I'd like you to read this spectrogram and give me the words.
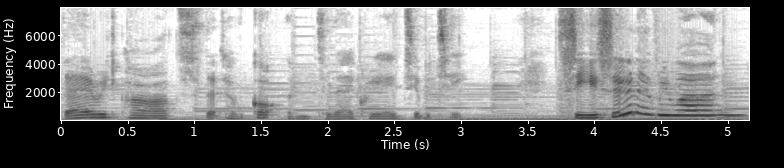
varied paths that have got them to their creativity. See you soon, everyone!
